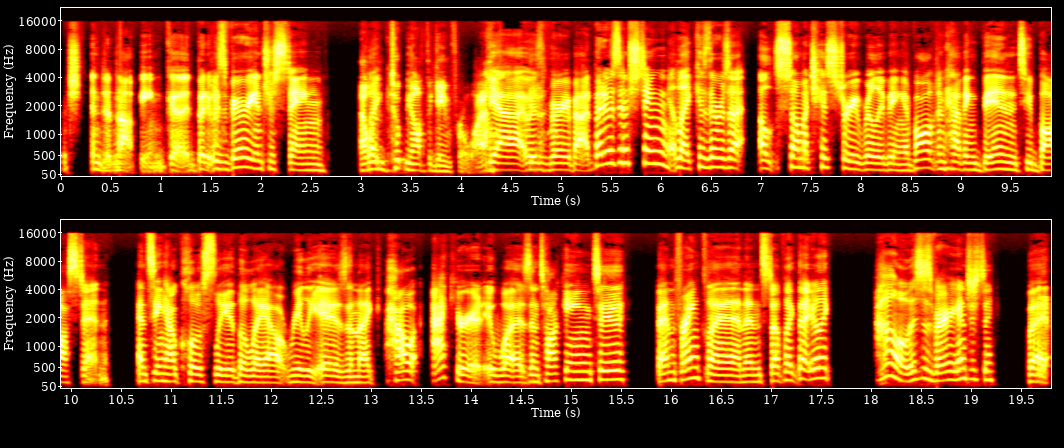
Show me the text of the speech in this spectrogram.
which ended up not being good, but it Yeah. was very interesting. that one like- took me off the game for a while. Yeah, it was Yeah. very bad, but it was interesting, like because there was a, a so much history really being involved, and having been to Boston and seeing how closely the layout really is, and like how accurate it was, and talking to Ben Franklin and stuff like that. You're like, oh, this is very interesting, but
